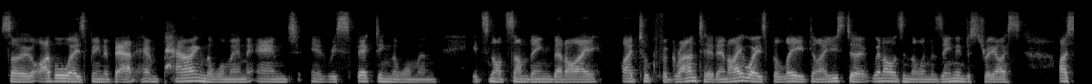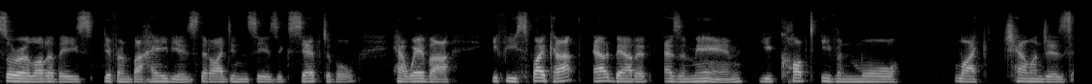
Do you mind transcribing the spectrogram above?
So I've always been about empowering the woman and uh, respecting the woman. It's not something that I, I took for granted. And I always believed, and I used to, when I was in the limousine industry, I, I saw a lot of these different behaviors that I didn't see as acceptable. However, if you spoke up out about it as a man, you copped even more like challenges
